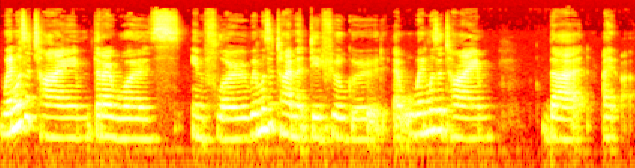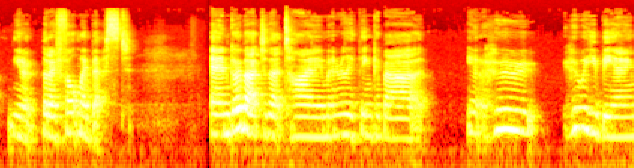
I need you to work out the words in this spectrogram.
when was a time that I was in flow? When was a time that did feel good? Uh, when was a time that I, you know, that I felt my best? And go back to that time and really think about, you know, who who were you being?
